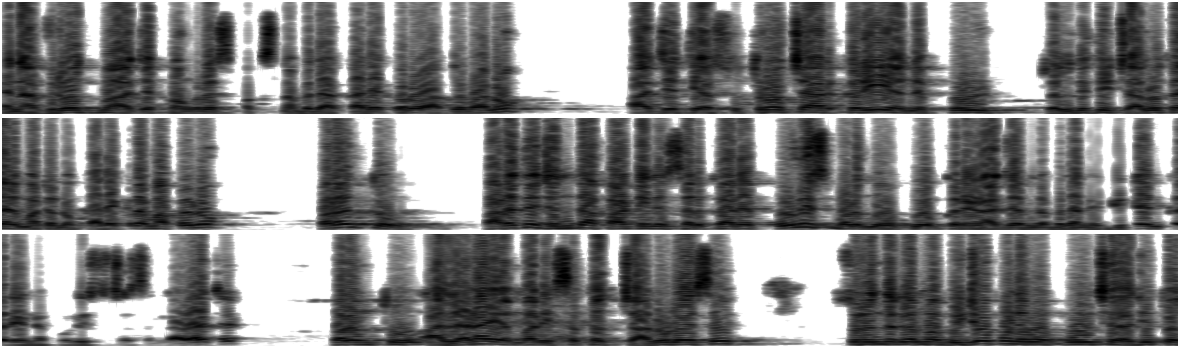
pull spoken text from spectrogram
એના વિરોધમાં આજે કોંગ્રેસ પક્ષના બધા કાર્યકરો, આગેવાનો આજે ત્યાં સૂત્રોચ્ચાર કરી અને પુલ જલ્દીથી ચાલુ થાય માટેનો કાર્યક્રમ આપેલો. પરંતુ ભારતીય જનતા પાર્ટીની સરકારે પોલીસ બળનો ઉપયોગ કરીને આજે અમને બધાને ડિટેન કરીને પોલીસ સ્ટેશન લાવ્યા છે. પરંતુ આ લડાઈ અમારી સતત ચાલુ રહેશે. સુરેન્દ્રનગરમાં બીજો પણ એવો પુલ છે, હજી તો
